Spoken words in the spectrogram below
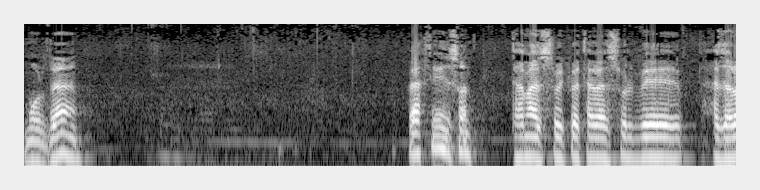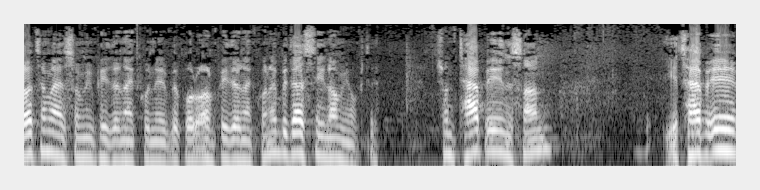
مردن؟ وقتی انسان تمسک و توسل به حضرات معصومی پیدا نکنه به قرآن پیدا نکنه به دست اینا میفته چون طبع انسان یه طبع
